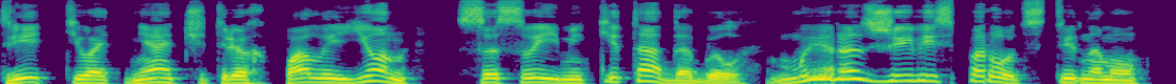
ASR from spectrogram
Третьего дня четырехпалый йон со своими кита добыл. Мы разжились по-родственному.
